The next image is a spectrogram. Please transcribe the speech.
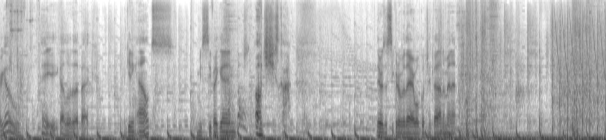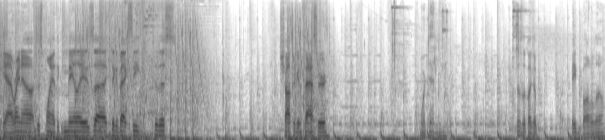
we go. Hey, got a little of that back. Am getting out? Let me see if I can... Oh, jeez, God. There's a secret over there. We'll go check that out in a minute. Yeah, right now, at this point, I think melee is uh, take a back seat to this. Shots are getting faster. More deadly. Does look like a baby bottle, though.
